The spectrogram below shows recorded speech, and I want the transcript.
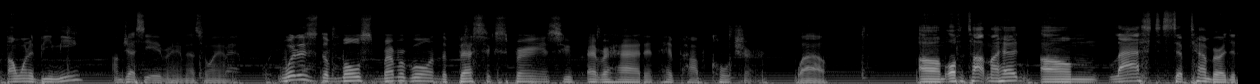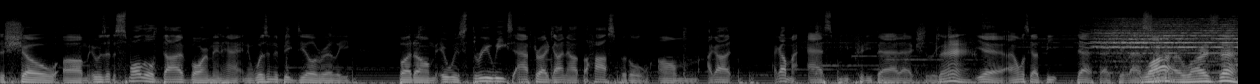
If I want to be me, I'm Jesse Abraham. That's who I am. What is the most memorable and the best experience you've ever had in hip hop culture? Wow. Um, off the top of my head, um, last September I did a show. Um, it was at a small little dive bar in Manhattan. It wasn't a big deal really, but um, it was three weeks after I'd gotten out the hospital. Um, I got I got my ass beat pretty bad actually. Damn. Yeah, I almost got beat to death actually last Why? summer. Why is that?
